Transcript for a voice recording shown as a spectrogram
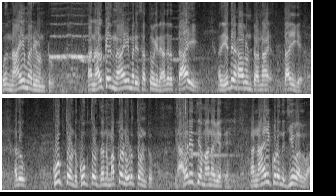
ಒಂದು ನಾಯಿ ಮರಿ ಉಂಟು. ಆ ನಾಲ್ಕೈದು ನಾಯಿ ಮರಿ ಸತ್ತೋಗಿದೆ. ಅದರ ತಾಯಿ, ಅದು ಎದೆ ಹಾಲುಂಟು ಆ ನಾಯಿ, ತಾಯಿಗೆ. ಅದು ಕೂಗ್ತಾ ಉಂಟು ಕೂಗ್ತಾ ಉಂಟು. ತನ್ನ ಮಕ್ಕಳನ್ನು ಹುಡುಕ್ತಾ ಉಂಟು. ಯಾವ ರೀತಿಯ ಮಾನವೀಯತೆ? ಆ ನಾಯಿ ಕೂಡ ಒಂದು ಜೀವ ಅಲ್ವಾ?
